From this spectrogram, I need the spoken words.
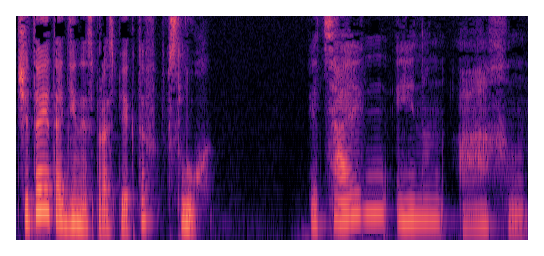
читает один из проспектов вслух. Wir zeigen Ihnen Aachen.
